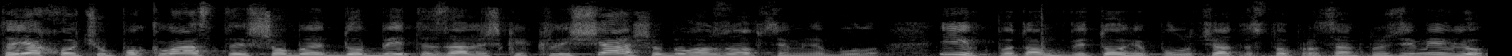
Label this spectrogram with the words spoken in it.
то я хочу покласти, щоб добити залишки кліща, щоб його зовсім не було. І потім в ітогі отримати 100% зимівлю,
